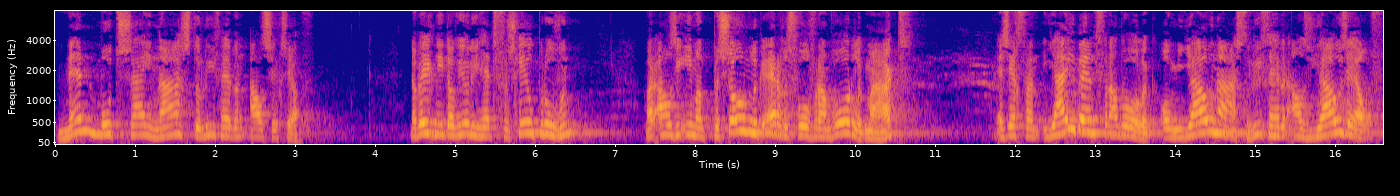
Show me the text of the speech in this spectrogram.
men moet zijn naaste lief hebben als zichzelf. Nou weet ik niet of jullie het verschil proeven, maar als je iemand persoonlijk ergens voor verantwoordelijk maakt, en zegt van, jij bent verantwoordelijk om jouw naaste lief te hebben als jouzelf.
